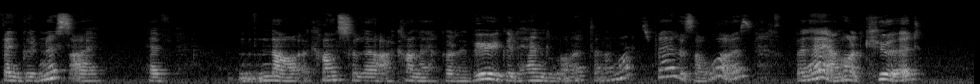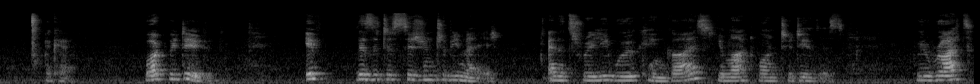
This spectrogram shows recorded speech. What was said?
Thank goodness I have now a counsellor, I kind of got a very good handle on it, and I'm not as bad as I was, but hey, I'm not cured. Okay, what we do, if there's a decision to be made, and it's really working, guys, you might want to do this. We write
